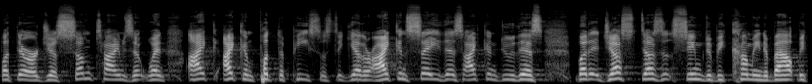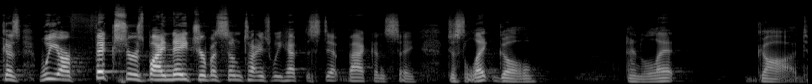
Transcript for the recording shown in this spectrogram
but there are just some times that when I, I can put the pieces together, I can say this, I can do this, but it just doesn't seem to be coming about because we are fixers by nature, but sometimes we have to step back and say, just let go and let God.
